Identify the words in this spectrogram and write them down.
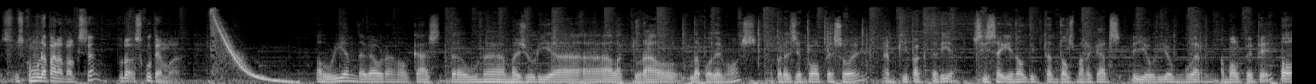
és com una paradoxa, però escoltem-la. Hauríem de veure en el cas d'una majoria electoral de Podemos, per exemple, el PSOE, amb qui pactaria. Si seguint el dictat dels mercats hi hauria un govern amb el PP, o,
